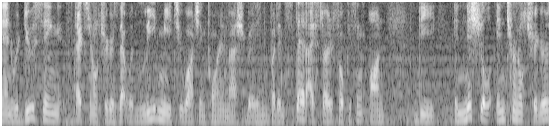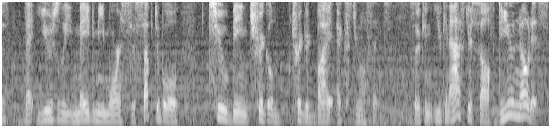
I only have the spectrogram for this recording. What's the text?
and reducing external triggers that would lead me to watching porn and masturbating, but instead I started focusing on the initial internal triggers that usually made me more susceptible to being triggered triggered by external things. So you can you can ask yourself, do you notice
